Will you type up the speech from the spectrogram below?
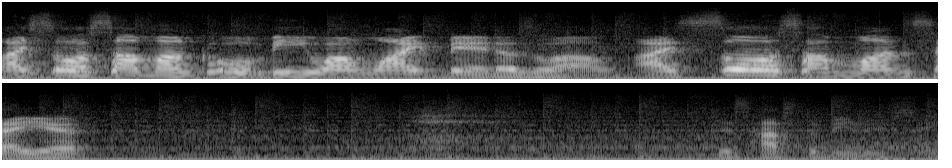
I saw someone call V1 Whitebeard as well. I saw someone say it. This has to be Lucy.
